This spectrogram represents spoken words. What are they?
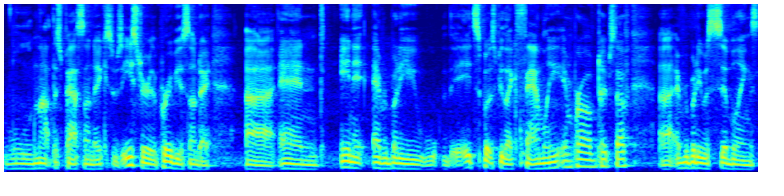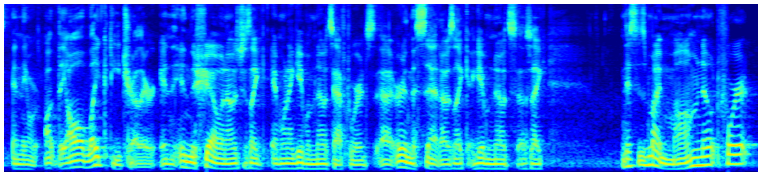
not this past Sunday because it was Easter, the previous Sunday. Uh, and in it, everybody, it's supposed to be like family improv type stuff. Uh, everybody was siblings and they were, they all liked each other in, in the show. And I was just like, and when I gave them notes afterwards, uh, or in the set, I was like, I gave them notes. I was like, this is my mom note for it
